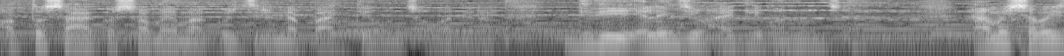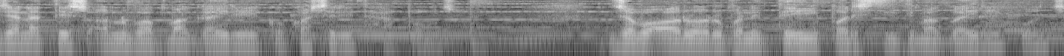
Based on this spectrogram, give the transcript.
हतोसाहको समयमा गुज्रिन बाध्य हुन्छौँ भनेर दिदी एलएनजी व्हाइटले भन्नुहुन्छ। हामी सबैजना त्यस अनुभवमा गइरहेको कसरी थाहा पाउँछौँ? जब अरूहरू पनि त्यही परिस्थितिमा गइरहेको हुन्छ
